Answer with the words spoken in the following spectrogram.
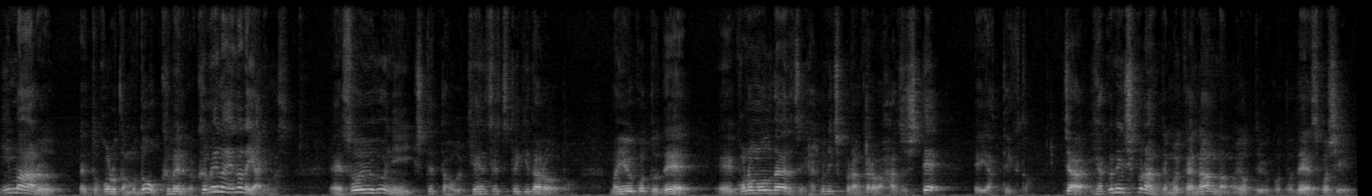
今あるえところともどう組めるか組めないならやります、えーそういうふうにしていった方が建設的だろうと、まあ、いうことで、えーこの問題はですね100日プランからは外して、えーやっていくと。じゃあ100日プランってもう一回何なのよということで少し、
